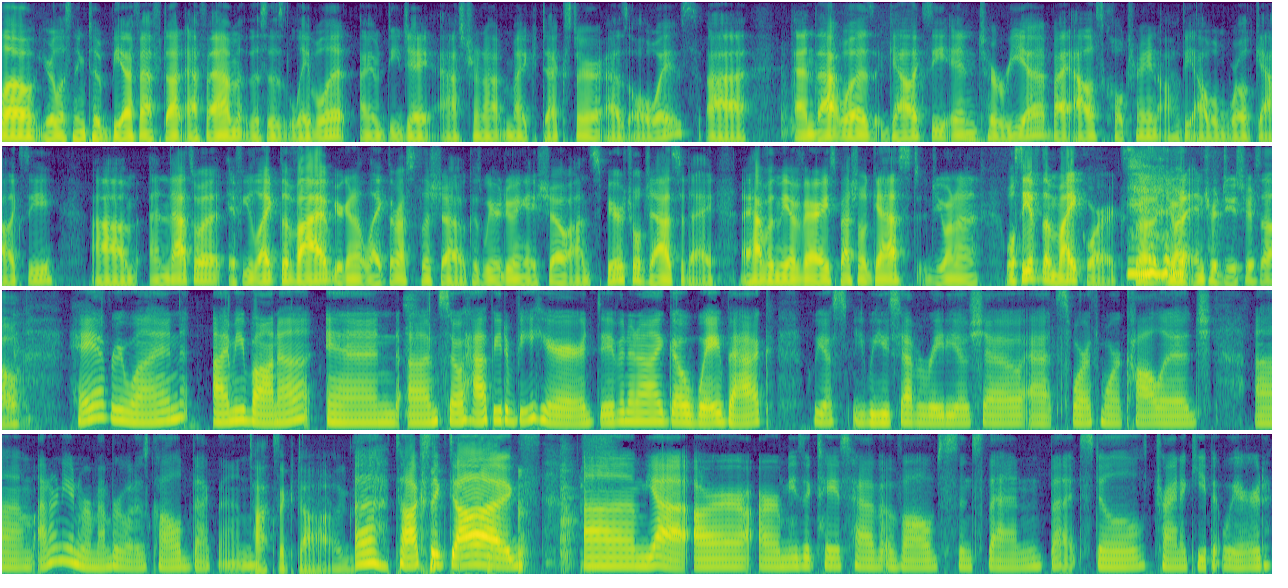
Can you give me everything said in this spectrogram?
Hello, hello. You're listening to BFF.FM. This is Label It. I am DJ astronaut Mike Dexter, as always. Uh, and that was Galaxy in Turiya by Alice Coltrane off of the album World Galaxy. Um, and that's what, if you like the vibe, you're going to like the rest of the show because we are doing a show on spiritual jazz today. I have with me a very special guest. Do you want to? We'll see if the mic works. So, do you want to introduce yourself? Hey everyone, I'm Ivana, and I'm so happy to be here. David and I go way back. We used, we used to have a radio show at Swarthmore College. Um, I don't even remember what it was called back then. Toxic Dogs. Uh, toxic Dogs. um, yeah, our our music tastes have evolved since then, but still trying to keep it weird.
